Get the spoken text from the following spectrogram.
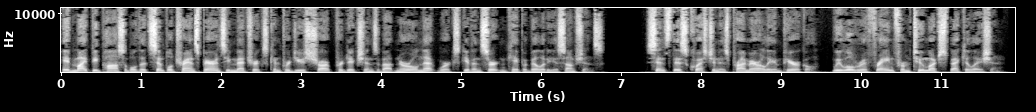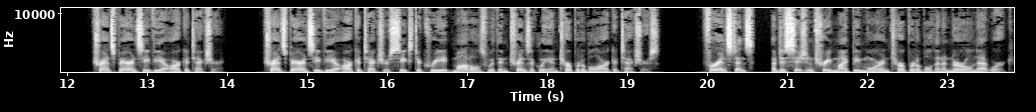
It might be possible that simple transparency metrics can produce sharp predictions about neural networks given certain capability assumptions. Since this question is primarily empirical, we will refrain from too much speculation. Transparency via architecture. Transparency via architecture seeks to create models with intrinsically interpretable architectures. For instance, a decision tree might be more interpretable than a neural network.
